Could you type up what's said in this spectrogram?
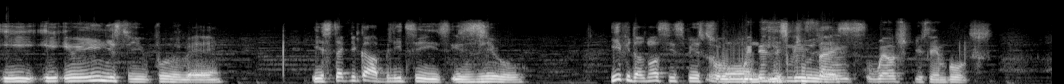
he, he, he really needs to improve, man. His technical ability is, is zero. If he does not see space to So we run, he's basically clueless. signed Welsh Usain Bolt.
